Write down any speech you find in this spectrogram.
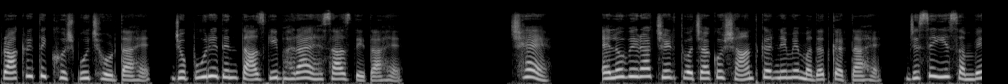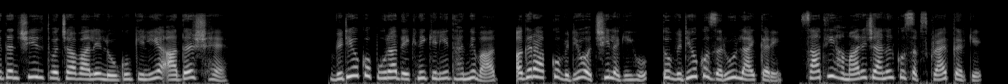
प्राकृतिक खुशबू छोड़ता है, जो पूरे दिन ताजगी भरा एहसास देता है। छह। एलोवेरा चिड़ त्वचा को शांत करने में मदद करता है जिससे ये संवेदनशील त्वचा वाले लोगों के लिए आदर्श है। वीडियो को पूरा देखने के लिए धन्यवाद। अगर आपको वीडियो अच्छी लगी हो तो वीडियो को ज़रूर लाइक करें। साथ ही हमारे चैनल को सब्सक्राइब करके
